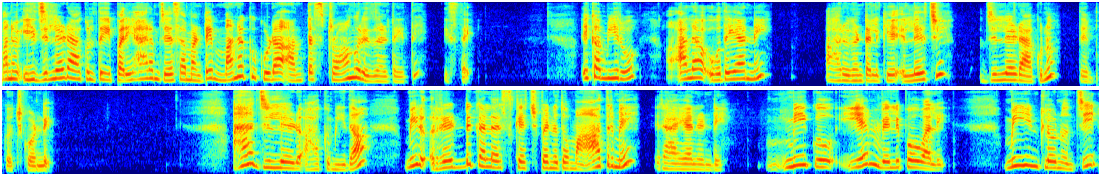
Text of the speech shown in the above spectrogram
మనం ఈ జిల్లేడు ఆకులతో ఈ పరిహారం చేశామంటే మనకు కూడా అంత స్ట్రాంగ్ రిజల్ట్ అయితే ఇస్తాయి. ఇక మీరు అలా ఉదయాన్నే ఆరు గంటలకే లేచి జిల్లేడు ఆకును తెంపుకొచ్చుకోండి. ఆ జిల్లేడు ఆకు మీద మీరు రెడ్ కలర్ స్కెచ్ పెన్నుతో మాత్రమే రాయాలండి. మీకు ఏం వెళ్ళిపోవాలి? మీ ఇంట్లో నుంచి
